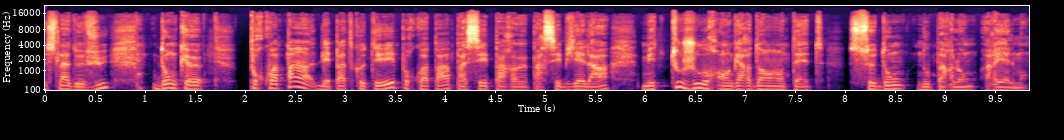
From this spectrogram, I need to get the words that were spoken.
cela de vue. Donc euh, pourquoi pas les pas de côté, pourquoi pas passer par, euh, par ces biais-là, mais toujours en gardant en tête ce dont nous parlons réellement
